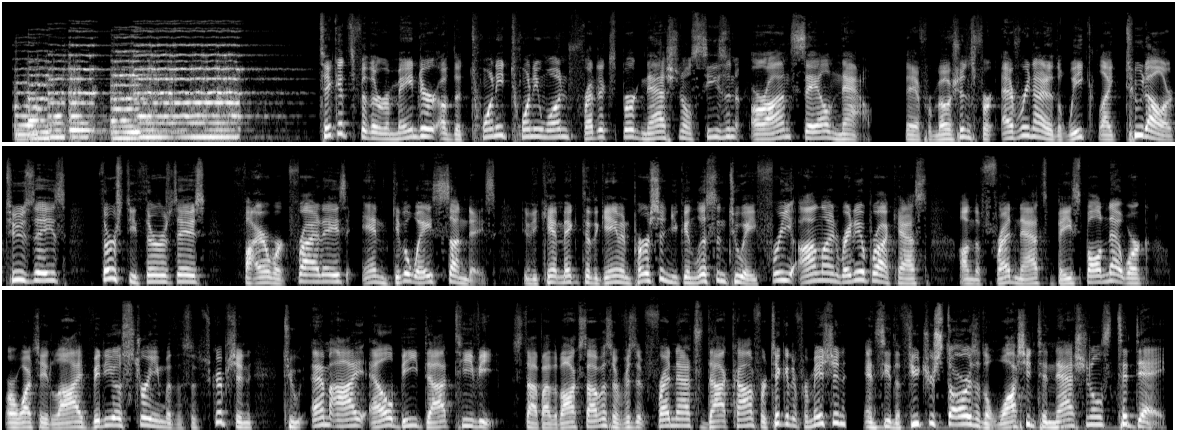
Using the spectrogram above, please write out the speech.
Tickets for the remainder of the 2021 Fredericksburg National season are on sale now. They have promotions for every night of the week, like $2 Tuesdays, Thirsty Thursdays, Firework Fridays, and Giveaway Sundays. If you can't make it to the game in person, you can listen to a free online radio broadcast on the Fred Nats Baseball Network or watch a live video stream with a subscription to MILB.TV. Stop by the box office or visit FredNats.com for ticket information and see the future stars of the Washington Nationals today.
